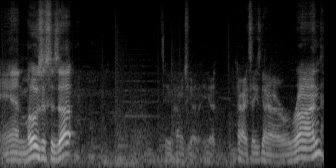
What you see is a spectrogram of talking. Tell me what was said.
And Moses is up. See how much you got. You got. All right, so he's gonna run.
